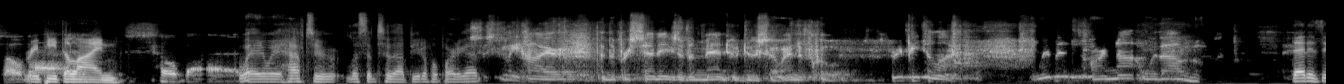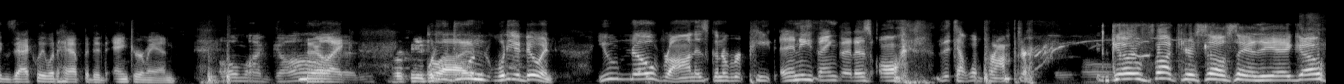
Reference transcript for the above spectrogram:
So Repeat the line. So bad. Wait, we Have to listen to that beautiful part again. consistently higher than the percentage of the men who do so. End of quote. Repeat the line. Women are not without. That is exactly what happened in Anchorman. Oh my god. They're like, Repeat the What are you line. doing? What are you doing? You know Ron is gonna repeat anything that is on the teleprompter. Go fuck yourself, San Diego.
